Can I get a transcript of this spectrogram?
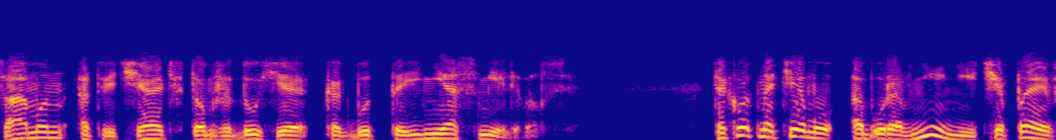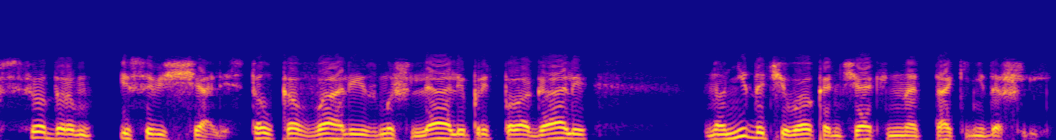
сам он отвечать в том же духе как будто и не осмеливался. Так вот, на тему об уравнении Чапаев с Федором и совещались, толковали, измышляли, предполагали, но ни до чего окончательно так и не дошли.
